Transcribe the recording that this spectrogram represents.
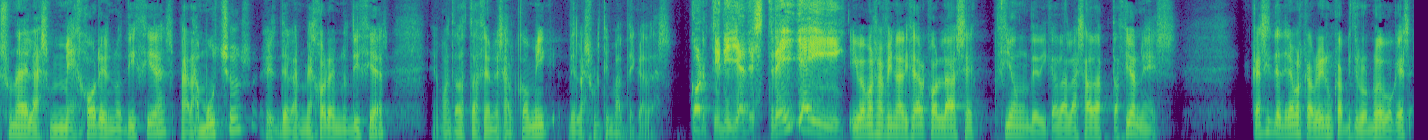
es una de las mejores noticias, para muchos, es de las mejores noticias en cuanto a adaptaciones al cómic de las últimas décadas. Cortinilla de estrella y... Y vamos a finalizar con la sección dedicada a las adaptaciones. Casi tendríamos que abrir un capítulo nuevo, que es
